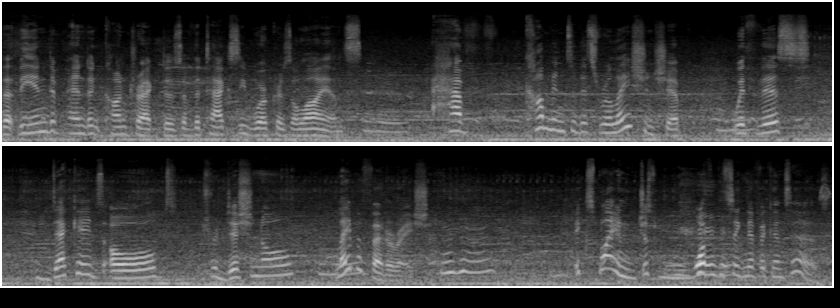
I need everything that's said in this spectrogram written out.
that the independent contractors of the Taxi Workers Alliance mm -hmm. have come into this relationship mm -hmm. with this decades old traditional mm -hmm. labor federation. Mm-hmm. Explain just what the significance is.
